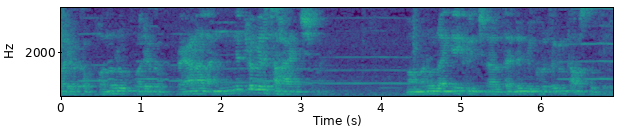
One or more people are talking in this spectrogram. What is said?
వారి యొక్క పనులు వారి యొక్క ప్రయాణాలు అన్నింటిలో మీరు సహాయం మా మనువులు అంగీకరించిన తండ్రి మీ కృతజ్ఞత ఆస్తుతులు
